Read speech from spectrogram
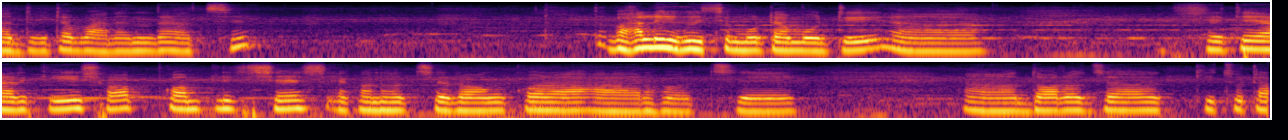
আর দুইটা বারান্দা আছে। তো ভালোই হয়েছে মোটামুটি। সেটা আর কি সব কমপ্লিট শেষ। এখন হচ্ছে রং করা, আর হচ্ছে দরজা কিছুটা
